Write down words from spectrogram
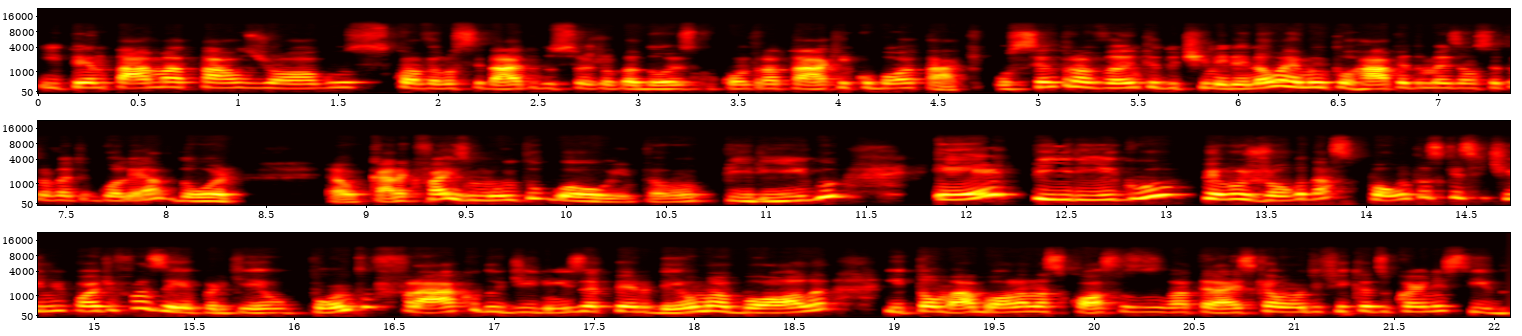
e tentar matar os jogos com a velocidade dos seus jogadores, com contra-ataque e com bom ataque. O centroavante do time ele não é muito rápido, mas é um centroavante goleador. É um cara que faz muito gol, então perigo e perigo pelo jogo das pontas que esse time pode fazer, porque o ponto fraco do Diniz é perder uma bola e tomar a bola nas costas dos laterais, que é onde fica desguarnecido.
